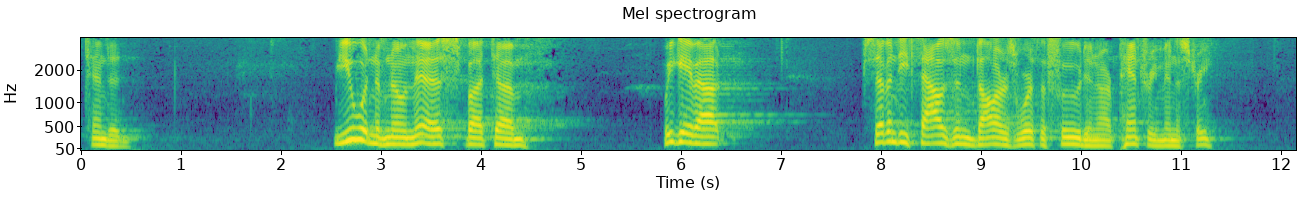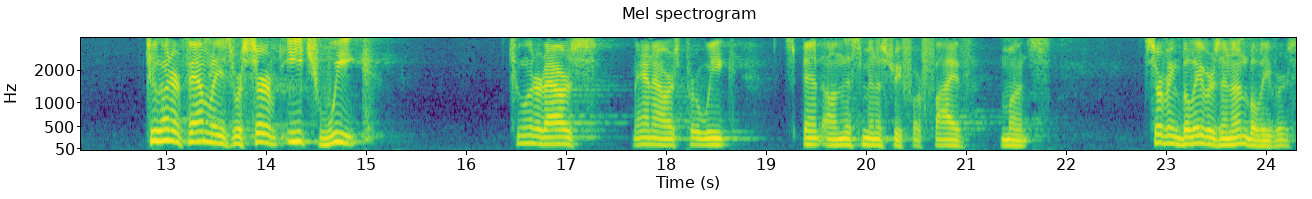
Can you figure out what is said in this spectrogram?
attended. You wouldn't have known this, but um, we gave out $70,000 worth of food in our pantry ministry. 200 families were served each week. 200 hours, man hours per week spent on this ministry for five months, serving believers and unbelievers.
